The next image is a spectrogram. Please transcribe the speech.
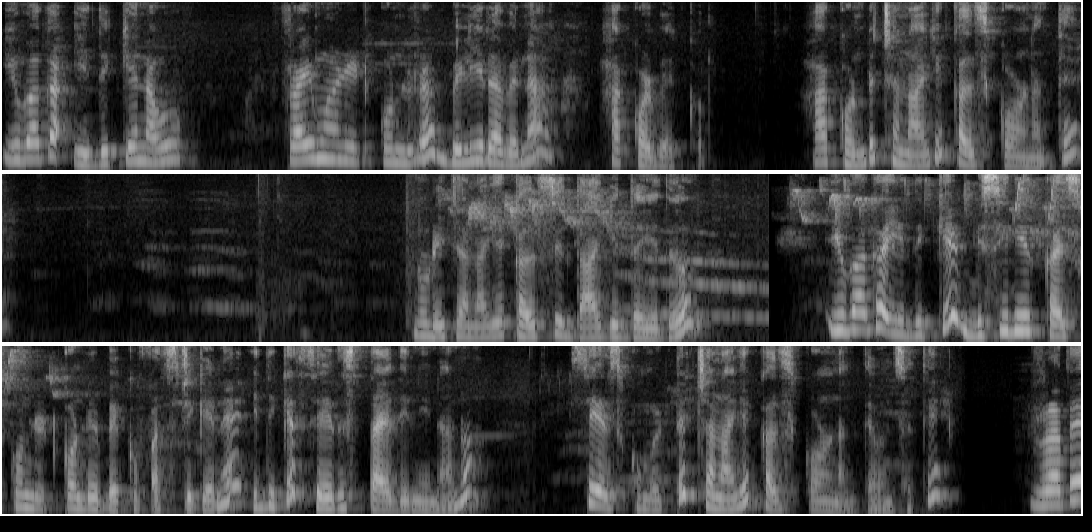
ಇವಾಗ ಇದಕ್ಕೆ ನಾವು ಫ್ರೈ ಮಾಡಿ ಇಟ್ಕೊಂಡಿರೋ ಬಿಳಿ ರವೆನ ಹಾಕ್ಕೊಳ್ಬೇಕು. ಹಾಕ್ಕೊಂಡು ಚೆನ್ನಾಗಿ ಕಲಿಸ್ಕೊಳ್ಳೋಣಂತೆ. ನೋಡಿ, ಚೆನ್ನಾಗಿ ಕಲಸಿದ್ದಾಗಿದ್ದೆ ಇದು. ಇವಾಗ ಇದಕ್ಕೆ ಬಿಸಿ ನೀರು ಕಾಯಿಸ್ಕೊಂಡು ಇಟ್ಕೊಂಡಿರಬೇಕು ಫಸ್ಟಿಗೆ ಇದಕ್ಕೆ ಸೇರಿಸ್ತಾ ಇದ್ದೀನಿ ನಾನು. ಸೇರಿಸ್ಕೊಂಬಿಟ್ಟು ಚೆನ್ನಾಗಿ ಕಲಿಸ್ಕೊಳ್ಳೋಣಂತೆ ಒಂದು ಸತಿ ರವೆ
